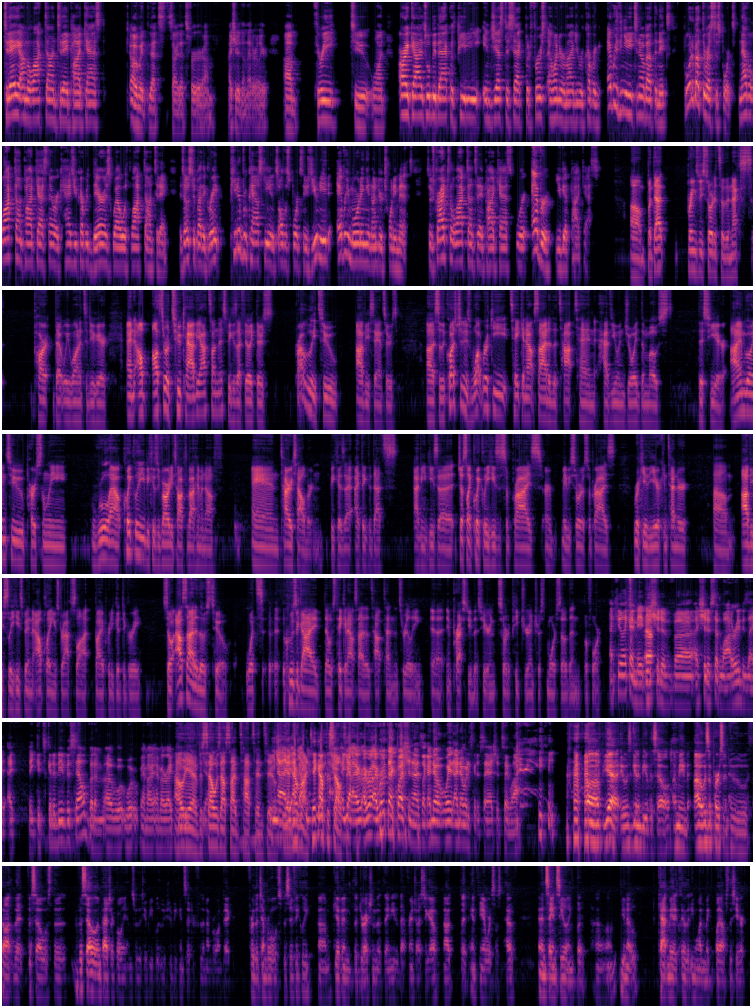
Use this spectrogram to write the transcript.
today on the Locked On Today podcast. Oh, wait, that's sorry, that's for, um, I should have done that earlier. Um, three, two, one. All right, guys, we'll be back with PD in just a sec. But first, I want to remind you we're covering everything you need to know about the Knicks. But what about the rest of sports? Now, the Locked On Podcast Network has you covered there as well with Locked On Today. It's hosted by the great Peter Bukowski, and it's all the sports news you need every morning in under 20 minutes. Subscribe to the Locked On Today podcast wherever you get podcasts. Um, but that brings me sort of to the next part that we wanted to do here, and I'll I'll throw two caveats on this because I feel like there's probably two obvious answers. Uh, so the question is, what rookie taken outside of the top ten have you enjoyed the most this year? I'm going to personally rule out Quickley because we've already talked about him enough, and Tyrese Haliburton because I, I think that that's I mean, he's a just like Quickley he's a surprise or maybe sort of surprise rookie of the year contender. Um, obviously, he's been outplaying his draft slot by a pretty good degree. So outside of those two, what's uh, who's a guy that was taken outside of the top 10 that's really uh, impressed you this year and sort of piqued your interest more so than before? I feel like i maybe uh, should have uh, i should have said lottery because i, I think it's going to be Vassell, but I'm, uh, w- w- am I am I right? Oh yeah, Vassell yeah. was outside the top ten too. Yeah, yeah, yeah never mind. Take out Vassell. yeah, I, I, wrote that question. and I was like, I know. Wait, I know what he's going to say. I should say lottery. um, yeah, it was going to be Vassell. I mean, I was a person who thought that Vassell was the Vassell and Patrick Williams were the two people who should be considered for the number one pick for the Timberwolves specifically, um, given the direction that they needed that franchise to go. Not that Anthony Edwards doesn't have an insane ceiling, but um, you know, KAT made it clear that he wanted to make the playoffs this year,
